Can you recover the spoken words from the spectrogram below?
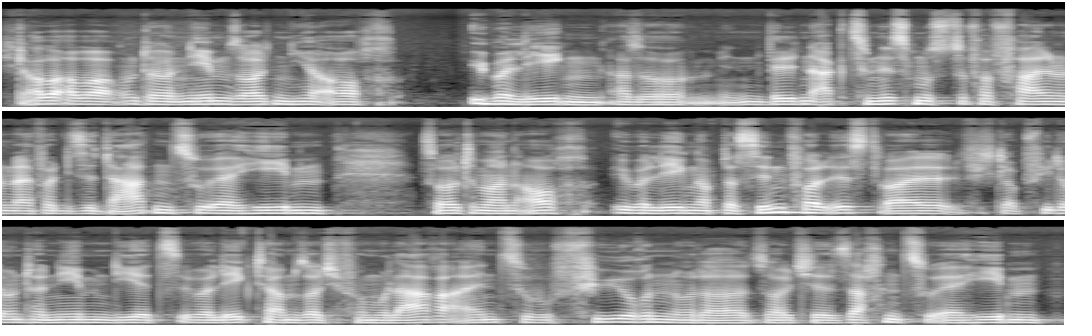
Ich glaube aber, Unternehmen sollten hier auch überlegen. Also in wilden Aktionismus zu verfallen und einfach diese Daten zu erheben, sollte man auch überlegen, ob das sinnvoll ist, weil ich glaube, viele Unternehmen, die jetzt überlegt haben, solche Formulare einzuführen oder solche Sachen zu erheben,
